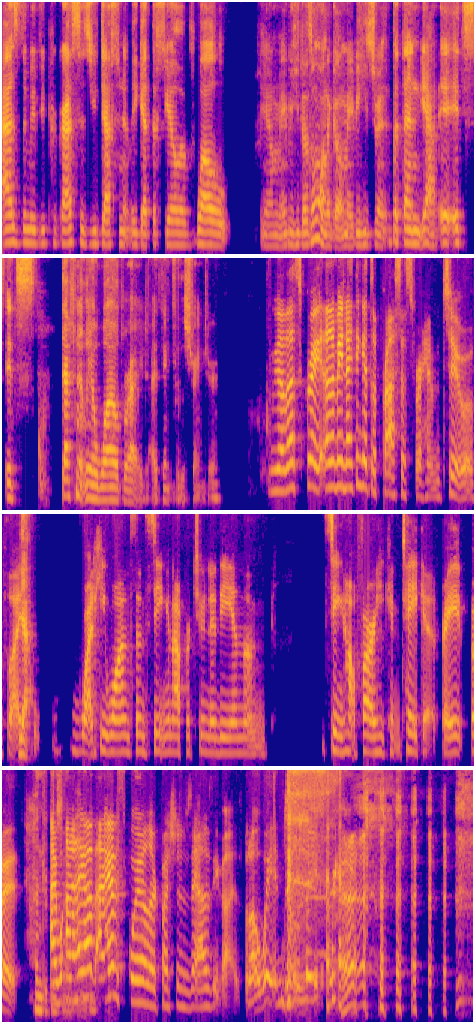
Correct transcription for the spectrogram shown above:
as the movie progresses you definitely get the feel of well you know maybe he doesn't want to go maybe he's doing but then yeah it, it's it's definitely a wild ride i think for the stranger. Yeah that's great and i mean i think it's a process for him too of like yeah. what he wants and seeing an opportunity and then seeing how far he can take it right? But I, I, have i have spoiler questions to ask you guys but i'll wait until later.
